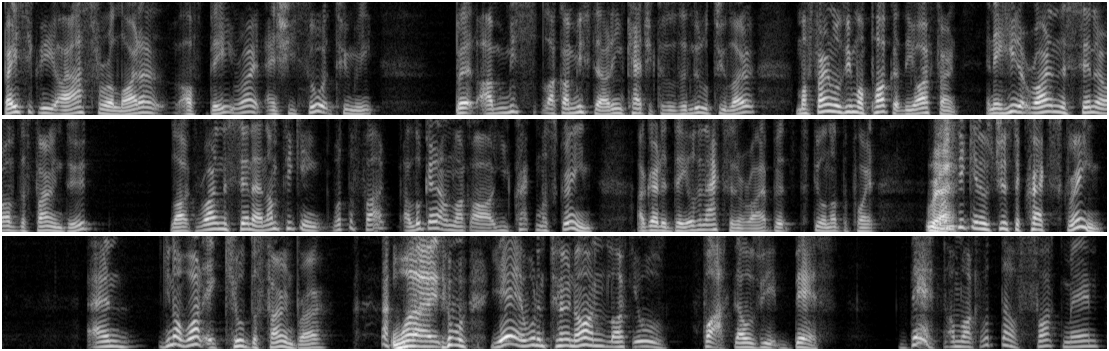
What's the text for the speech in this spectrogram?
basically, I asked for a lighter off D, right, and she threw it to me, but I missed, like, I missed it. I didn't catch it because it was a little too low. My phone was in my pocket, the iPhone, and it hit it right in the center of the phone, dude like right in the center. And I'm thinking, what the fuck? I look at it, I'm like, oh, you cracked my screen. I go to D. It was an accident, right? But still not the point. Right. I'm thinking it was just a cracked screen. And you know what? It killed the phone, bro. What? it, yeah, it wouldn't turn on. Like it was fuck. That was it. Death. Death. I'm like, what the fuck, man?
